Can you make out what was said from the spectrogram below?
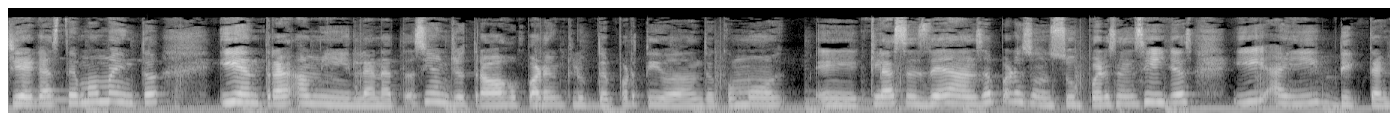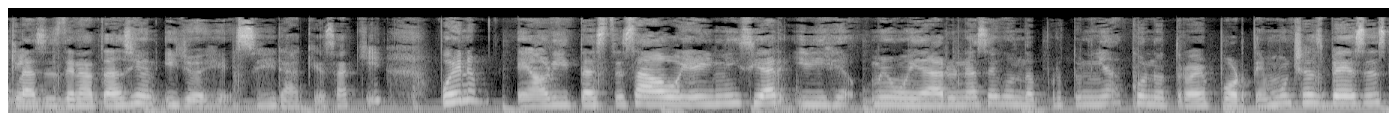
llega este momento y entra a mí la natación. Yo trabajo para un club deportivo dando como eh, clases de danza, pero son súper sencillas y ahí dictan clases de natación. Y yo dije, ¿será que es aquí? Bueno, eh, ahorita este sábado voy a iniciar y dije, me voy a dar una segunda oportunidad con otro deporte. Muchas veces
